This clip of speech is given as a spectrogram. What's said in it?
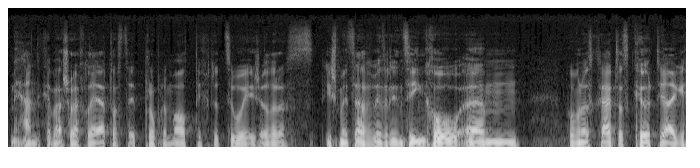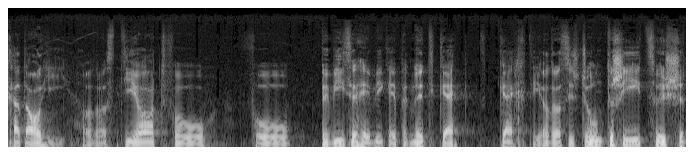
wir haben auch schon erklärt, dass dort die Problematik dazu ist, oder? Es ist mir jetzt einfach wieder in den Sinn gekommen, ähm, wo man das gesagt hat, das gehört ja eigentlich auch dahin, oder? Dass die Art von, von Beweiserhebung eben nicht gächte, oder? Das ist der Unterschied zwischen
